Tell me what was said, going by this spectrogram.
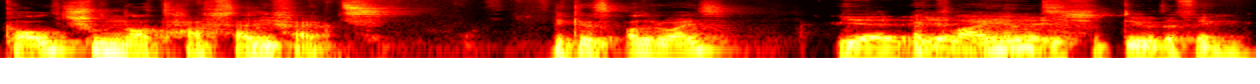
called, should not have side effects because otherwise yeah, a yeah, client yeah, it should do the thing.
